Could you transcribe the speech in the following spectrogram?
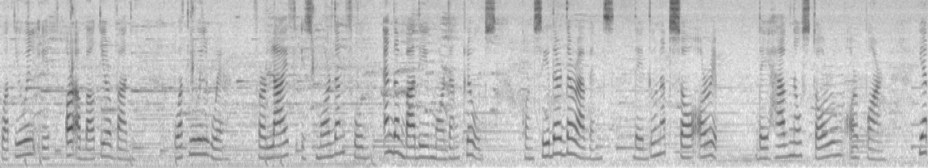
what you will eat, or about your body, what you will wear. For life is more than food, and the body more than clothes. Consider the ravens. They do not sow or reap. They have no storeroom or barn yet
